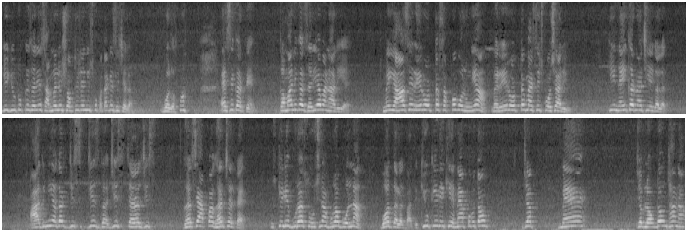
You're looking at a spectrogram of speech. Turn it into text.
ये यूट्यूब के ज़रिए सामने लोग शौक हो जाएँगे, इसको पता कैसे चला? बोलो। ऐसे करते हैं। कमाने का ज़रिया बना रही है। मैं यहाँ से रे रोड तक सबको बोलूँगी हाँ? मैं रे रोड तक मैसेज पहुँचा रही हूँ कि नहीं करना चाहिए गलत। आदमी अगर जिस जिस जिस तरह, जिस घर से आपका घर चलता है, उसके लिए बुरा सोचना, बुरा बोलना बहुत गलत बात है। क्योंकि देखिए, मैं आपको बताऊँ, जब मैं, जब लॉकडाउन था ना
